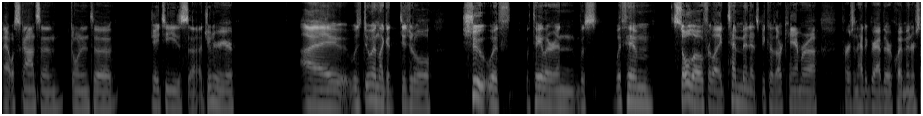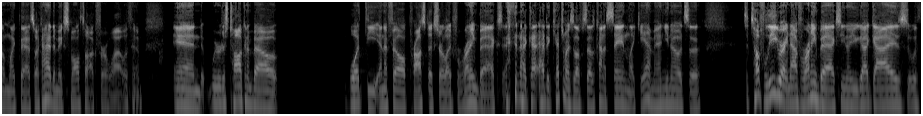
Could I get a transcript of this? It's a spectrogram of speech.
at Wisconsin going into JT's uh, junior year, I was doing like a digital shoot with with Taylor and was with him solo for like 10 minutes because our camera person had to grab their equipment or something like that. So I kind of had to make small talk for a while with him. And we were just talking about what the NFL prospects are like for running backs. And I had to catch myself because I was kind of saying like, yeah, man, you know, it's a, it's a tough league right now for running backs. You know, you got guys with,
